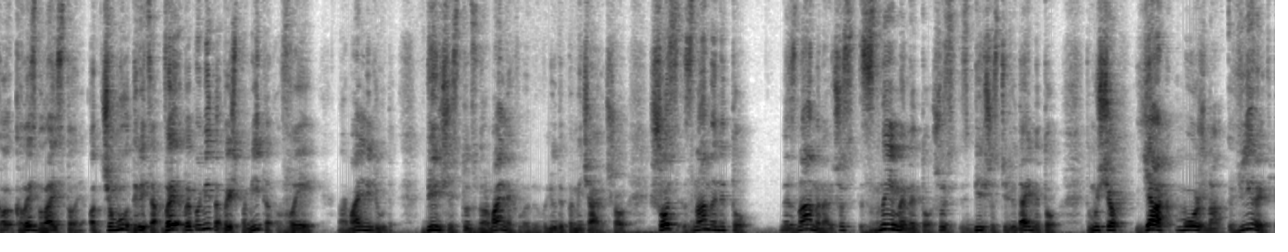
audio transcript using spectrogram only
колись була історія. От чому, дивіться, ви, ви помітили, ви ж помітили, ви нормальні люди. Більшість тут з нормальних люди помічають, що щось з нами не то. Не з нами навіть, щось з ними не то, щось з більшістю людей не то. Тому що як можна вірити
